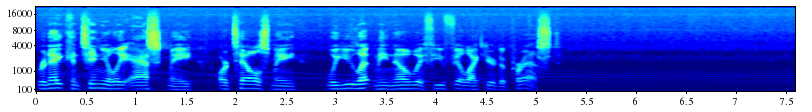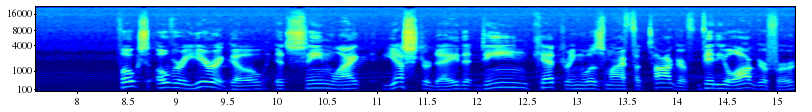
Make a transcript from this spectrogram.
Renee continually asks me or tells me, Will you let me know if you feel like you're depressed? Folks, over a year ago, it seemed like yesterday that Dean Kettering was my photographer, videographer,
